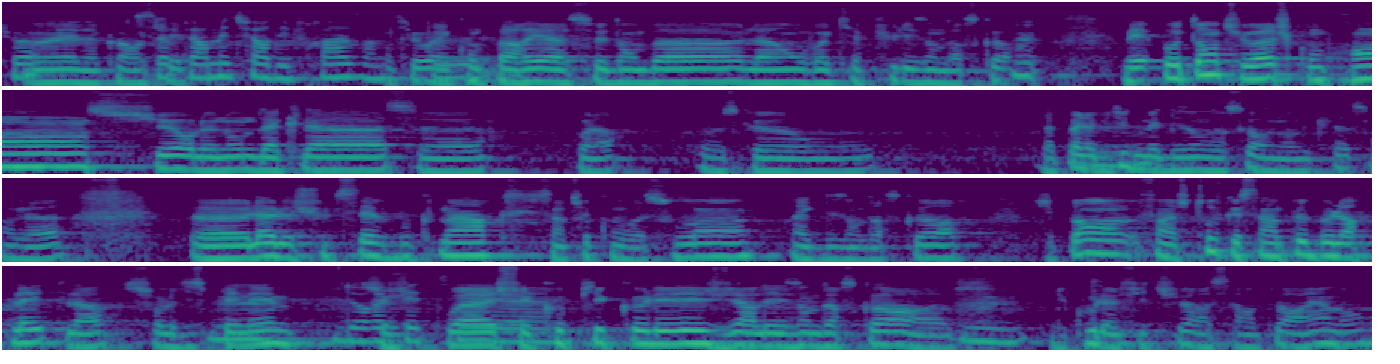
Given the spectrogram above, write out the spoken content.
Tu vois, Ouais, d'accord. ça permet de faire des phrases un petit ouais, peu. comparé à ceux d'en bas, là on voit qu'il n'y a plus les underscores. Mm. Mais autant, tu vois, je comprends sur le nom de la classe, euh, voilà, parce qu'on n'a pas l'habitude de Mm. mettre des underscores dans le nom de classe en Java. Euh, là, le should save bookmark, c'est un truc qu'on voit souvent avec des underscores. J'ai pas, en- enfin, je trouve que c'est un peu boilerplate là sur le display Mm, name. de je- répéter. ouais, je fais euh, copier-coller, je vire les underscores. euh, pff, mm. Du coup, la feature, elle sert un peu à rien, non?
